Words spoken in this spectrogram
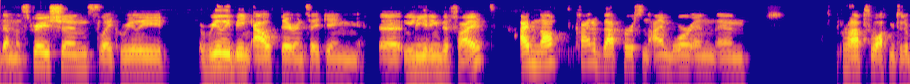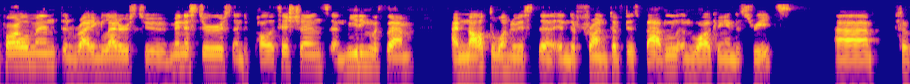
demonstrations, like really, really being out there and taking, uh, leading the fight. I'm not kind of that person. I'm more in, in perhaps walking to the parliament and writing letters to ministers and to politicians and meeting with them. I'm not the one who is the, in the front of this battle and walking in the streets. Uh, so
